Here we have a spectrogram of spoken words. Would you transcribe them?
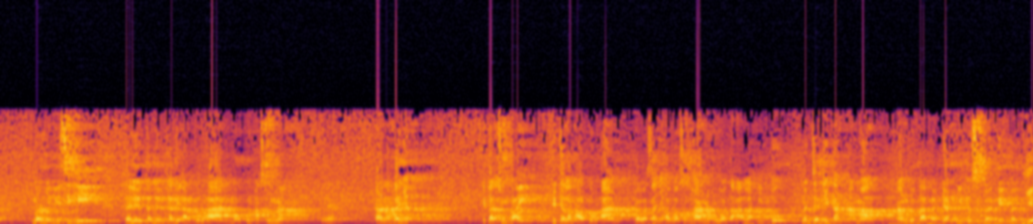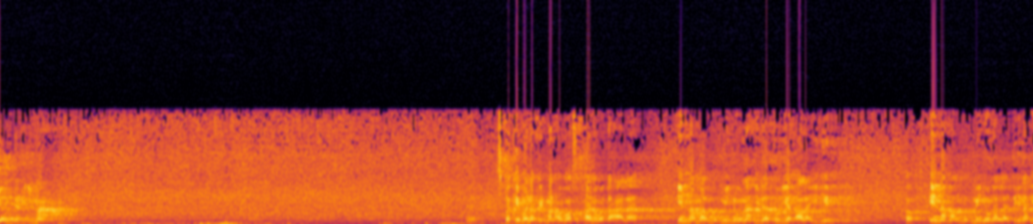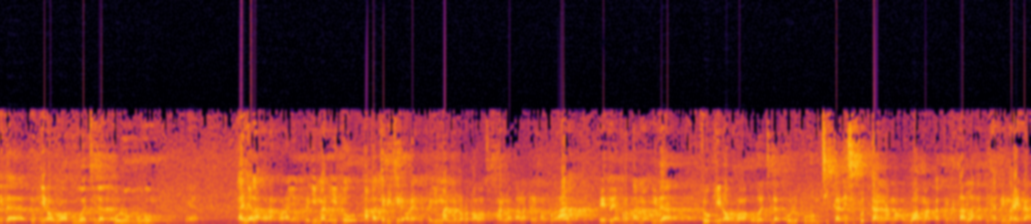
menyelisihi dalil-dalil dari Al-Qur'an maupun As-Sunnah ya. Karena banyak kita jumpai di dalam Al-Quran bahwasanya Allah Subhanahu wa Ta'ala itu menjadikan amal anggota badan itu sebagai bagian dari iman. Ya. Sebagaimana firman Allah Subhanahu wa taala, "Innamal mu'minuna idza tuliyat alaihim innamal mu'minuna alladzina idza dzukirallahu wajilat qulubuhum." Ya Hanyalah orang-orang yang beriman itu apa ciri-ciri orang yang beriman menurut Allah Subhanahu wa taala dalam Al-Qur'an? Yaitu yang pertama idza dzukirallahu wajilat qulubuhum. Jika disebutkan nama Allah maka bergetarlah hati-hati mereka.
